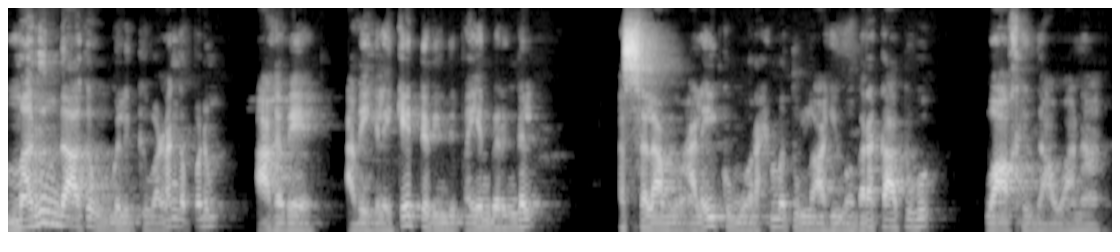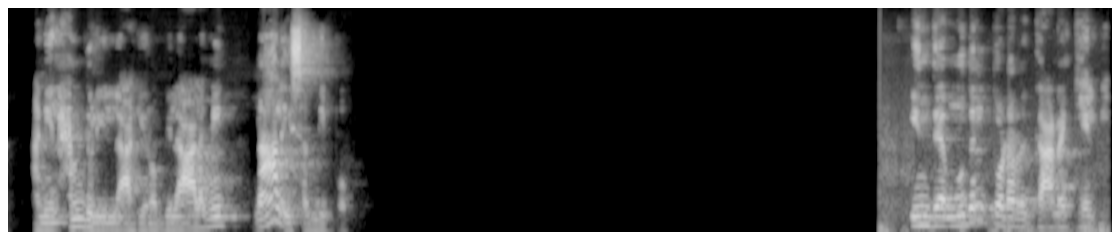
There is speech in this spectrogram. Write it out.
மருந்தாக உங்களுக்கு வழங்கப்படும். ஆகவே அவைகளை கேட்டறிந்து பயன்பெறுங்கள். அஸ்ஸலாமு அலைக்கும் வரமத்துல்லாஹி வபரகாத்துஹு. வாஹிர் தாவானா. அனில் ஹம்துலில்லாஹி ரப்பில் ஆலமீன். நாளை சந்திப்போம். இந்த முதல் தொடருக்கான கேள்வி.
